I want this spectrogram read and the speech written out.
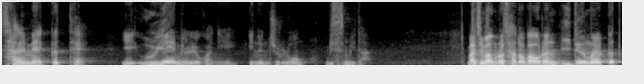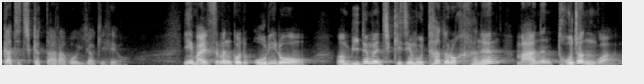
삶의 끝에 이 의의 면류관이 있는 줄로 믿습니다. 마지막으로 사도 바울은 믿음을 끝까지 지켰다라고 이야기해요. 이 말씀은 곧 우리로 어, 믿음을 지키지 못하도록 하는 많은 도전과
